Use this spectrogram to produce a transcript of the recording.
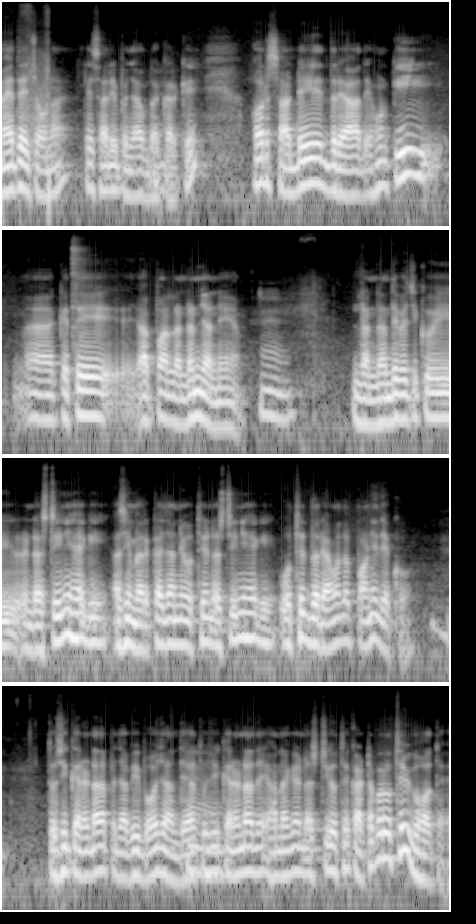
ਮੈਂ ਤੇ ਚਾਹਣਾ ਕਿ ਸਾਰੇ ਪੰਜਾਬ ਦਾ ਕਰਕੇ। ਔਰ ਸਾਡੇ ਦਰਿਆ ਦੇ ਹੁਣ ਕੀ ਕਿਤੇ ਆਪਾਂ ਲੰਡਨ ਜਾਂਦੇ ਆ। ਲੰਡਨ ਦੇ ਵਿੱਚ ਕੋਈ ਇੰਡਸਟਰੀ ਨਹੀਂ ਹੈਗੀ। ਅਸੀਂ ਅਮਰੀਕਾ ਜਾਂਦੇ ਉੱਥੇ ਇੰਡਸਟਰੀ ਨਹੀਂ ਹੈਗੀ। ਉੱਥੇ ਦਰਿਆਵਾਂ ਦਾ ਪਾਣੀ ਦੇਖੋ। ਤੁਸੀਂ ਕੈਨੇਡਾ ਦਾ ਪੰਜਾਬੀ ਬਹੁਤ ਜਾਣਦੇ ਆ ਤੁਸੀਂ ਕੈਨੇਡਾ ਦੇ ਹਾਲਾਂਕਿ ਇੰਡਸਟਰੀ ਉੱਥੇ ਘੱਟ ਪਰ ਉੱਥੇ ਵੀ ਬਹੁਤ ਹੈ।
